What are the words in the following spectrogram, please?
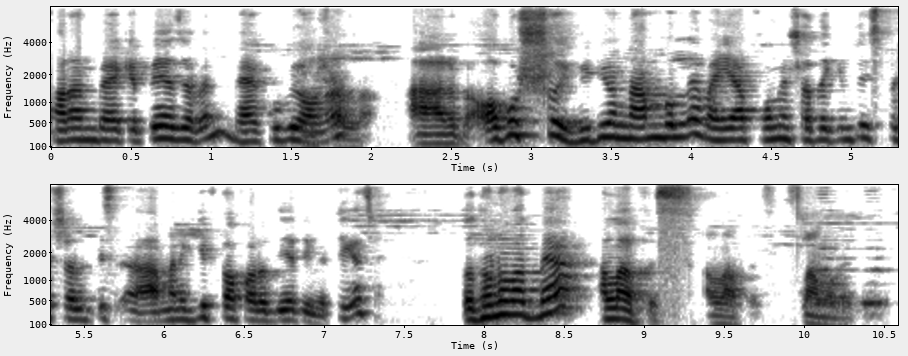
ফারহান ভাইয়াকে পেয়ে যাবেন। ভাইয়া খুবই অনার আর অবশ্যই ভিডিওর নাম বললে ভাইয়া ফোনের সাথে কিন্তু স্পেশাল মানে গিফট অফারও দিয়ে দিবে ঠিক আছে? তো ধন্যবাদ ভাইয়া। আল্লাহ হাফিজ। আল্লাহ হাফিজ। আসসালামু আলাইকুম।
